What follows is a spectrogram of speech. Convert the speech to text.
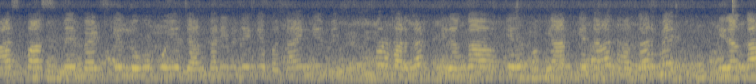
आसपास में बैठ के लोगों को ये जानकारी भी देंगे, बताएँगे भी, और हर घर तिरंगा के अभियान के तहत हर घर में तिरंगा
